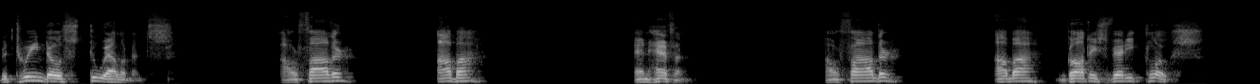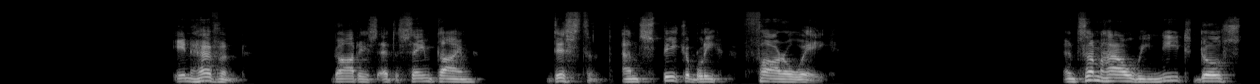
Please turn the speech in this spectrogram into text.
between those two elements our Father, Abba, and heaven. Our Father, Abba, God is very close. In heaven, God is at the same time distant, unspeakably far away. And somehow we need those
